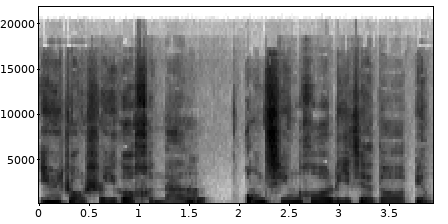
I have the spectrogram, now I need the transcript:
抑郁症是一个很难共情和理解的病。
